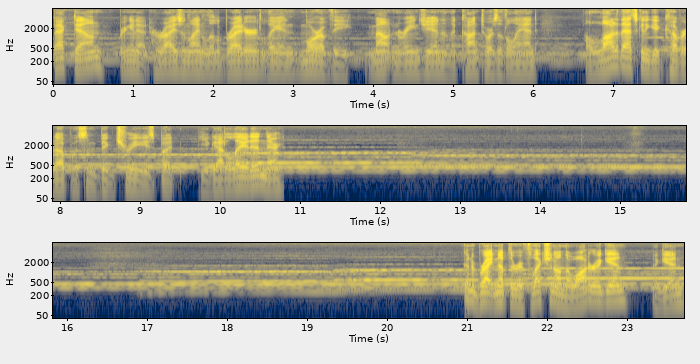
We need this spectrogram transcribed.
Back down, bringing that horizon line a little brighter, laying more of the mountain range in and the contours of the land. A lot of that's going to get covered up with some big trees, but you got to lay it in there. Going to brighten up the reflection on the water again. Again,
